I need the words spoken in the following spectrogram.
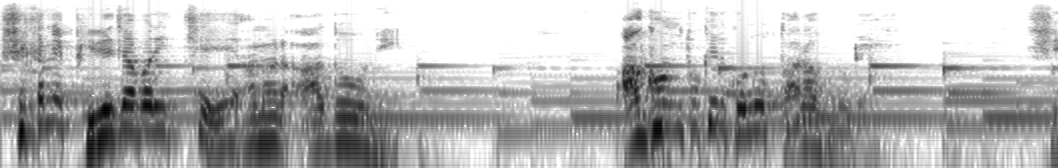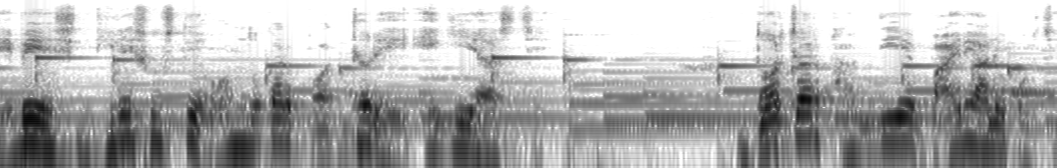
সেখানে ফিরে যাবার ইচ্ছে আমার আদৌ নেই। আগন্তুকের কোনো তাড়াহুড়ো নেই। সে বেশ ধীরে সুস্থে অন্ধকার পথ ধরে এগিয়ে আসছে। দরজার ফাঁক দিয়ে বাইরে আলো পড়ছে।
